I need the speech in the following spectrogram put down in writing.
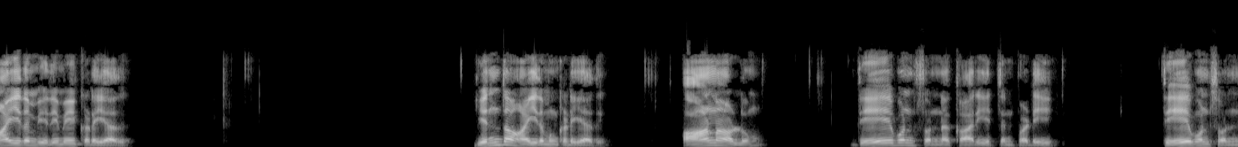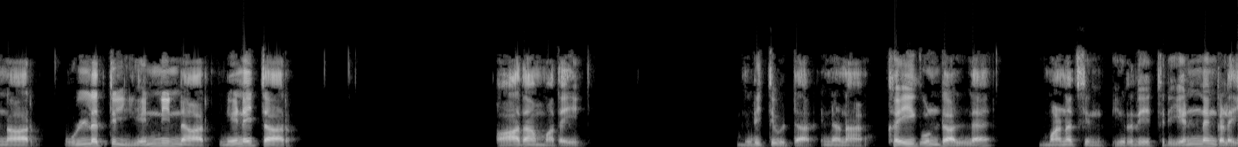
ஆயுதம் எதுவுமே கிடையாது. எந்த ஆயுதமும் கிடையாது. ஆனாலும் தேவன் சொன்ன காரியத்தின்படி தேவன் சொன்னார் உள்ளத்தில் எண்ணினார் நினைத்தார். ஆதாம் அதை முடித்து விட்டார். என்னன்னா கை கொண்டு அல்ல மனசின் இருதயத்தின் எண்ணங்களை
